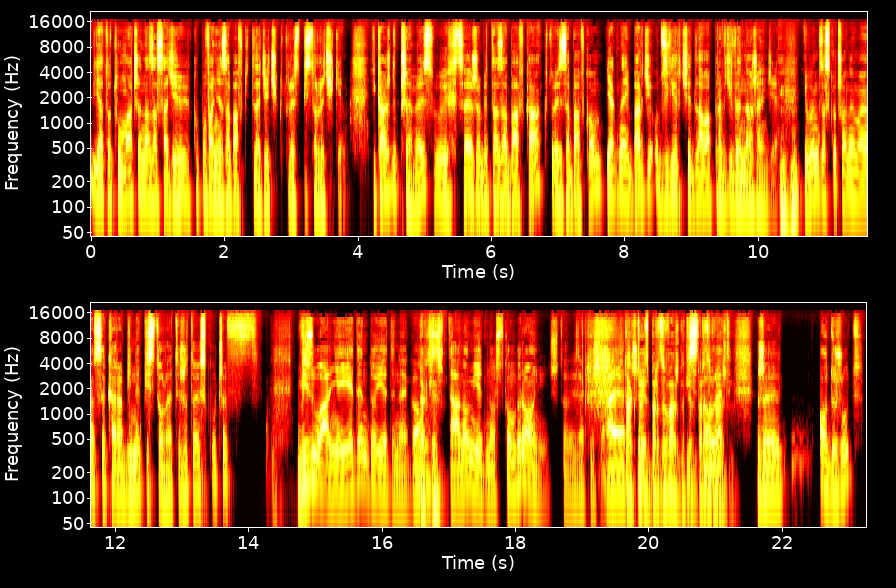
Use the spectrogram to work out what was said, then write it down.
ja to tłumaczę na zasadzie kupowania zabawki dla dzieci, które jest pistolecikiem. I każdy przemysł chce, żeby ta zabawka, która jest zabawką, jak najbardziej odzwierciedlała prawdziwe narzędzie. Mhm. I byłem zaskoczony, mając karabiny, pistolety, że to jest kurczę wizualnie jeden do jednego tak z daną jednostką broni. Czy to jest jakiś AR, Tak, to jest bardzo ważne. Pistolet, to jest bardzo ważne. Że odrzut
